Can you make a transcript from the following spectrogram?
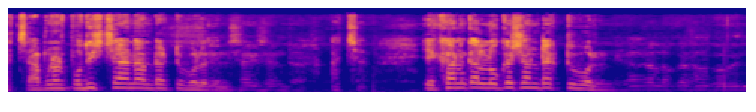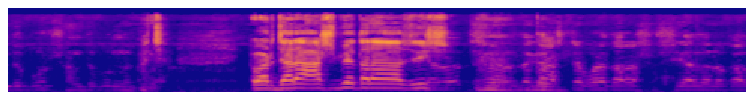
আচ্ছা আপনার প্রতিষ্ঠানের নামটা একটু বলে দিন। সেন্টার। আচ্ছা এখানকার লোকেশনটা একটু বলুন। এখানকার লোকেশন গোবিন্দপুর শান্তিপুর আচ্ছা এবার যারা আসবে তারা যদি হ্যাঁ আসতে পারে তারা শিয়ালদা লোকাল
